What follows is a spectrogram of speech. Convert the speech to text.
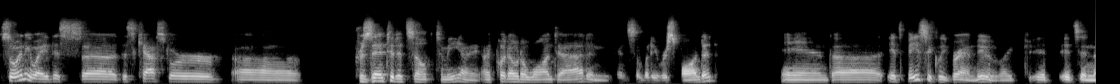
so anyway, this uh, this castor uh, presented itself to me. I, I, put out a want ad, and, and somebody responded, and uh, it's basically brand new. Like it, it's in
